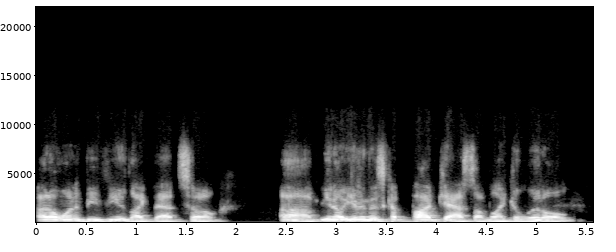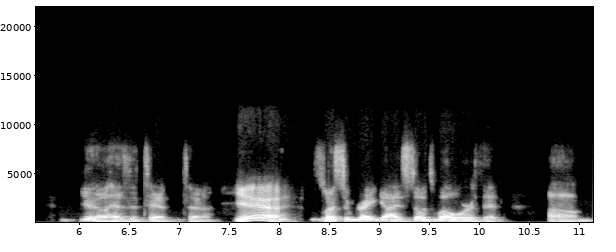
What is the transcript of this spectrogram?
I don't want to be viewed like that. So, um, you know, even this podcast, I'm like a little, you know, hesitant to. Yeah. It's with some great guys, so it's well worth it. Um,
